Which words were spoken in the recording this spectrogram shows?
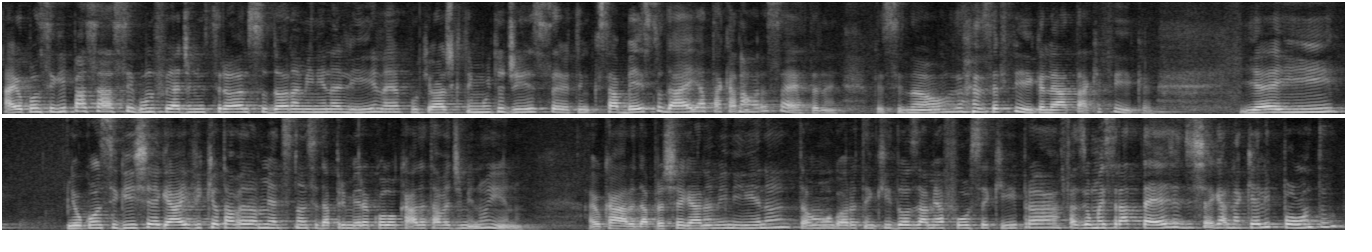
Aí eu consegui passar a segunda, fui administrando, estudando a menina ali, né? Porque eu acho que tem muito disso, eu tenho que saber estudar e atacar na hora certa, né? Porque senão você fica, né? Ataque fica. E aí eu consegui chegar e vi que eu tava, a minha distância da primeira colocada estava diminuindo. Aí o cara, dá para chegar na menina, então agora eu tenho que dosar minha força aqui para fazer uma estratégia de chegar naquele ponto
